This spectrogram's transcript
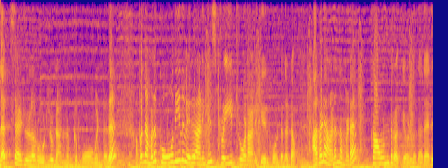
ലെഫ്റ്റ് സൈഡിലുള്ള റോഡിലൂടെയാണ് നമുക്ക് പോകേണ്ടത്. അപ്പോൾ നമ്മൾ കോന്നിന്ന് വരികയാണെങ്കിൽ സ്ട്രെയിറ്റ് റോഡാണ് കയറി പോകേണ്ടത് കേട്ടോ. അവിടെയാണ് നമ്മുടെ കൗണ്ടറൊക്കെ ഉള്ളത്. അതായത്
